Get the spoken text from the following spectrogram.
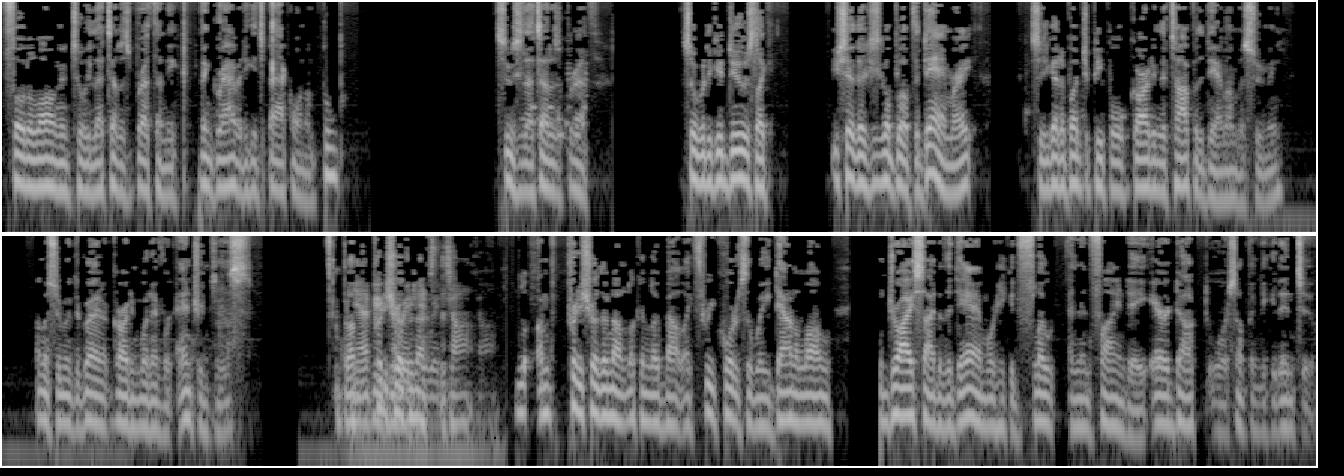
float along until he lets out his breath, and he then gravity gets back on him. Boom. As soon as he lets out his breath. So what he could do is like, you said that he's gonna blow up the dam, right? So you got a bunch of people guarding the top of the dam. I'm assuming. I'm assuming they're guarding whatever entrance is. But I'm yeah, pretty sure they're not to the top. I'm pretty sure they're not looking about like three quarters of the way down along the dry side of the dam where he could float and then find a air duct or something to get into.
